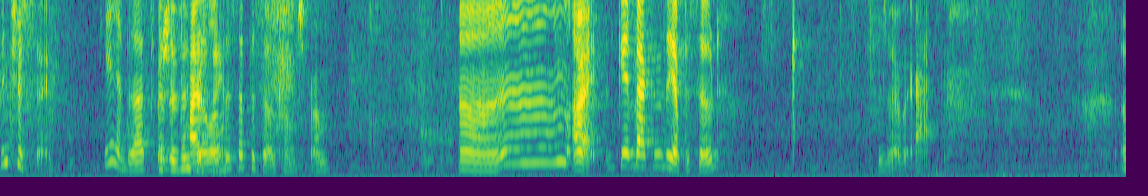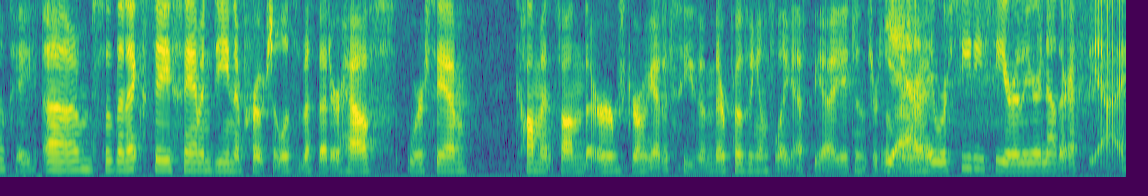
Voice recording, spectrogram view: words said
Interesting. Yeah, but that's where Which the title of this episode comes from. Um. All right, getting back into the episode. This is where we're at. Okay. Um. So the next day, Sam and Dean approach Elizabeth at her house, where Sam comments on the herbs growing out of season. They're posing as like FBI agents or something, yeah, right? they were CDC earlier. Now they're FBI.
